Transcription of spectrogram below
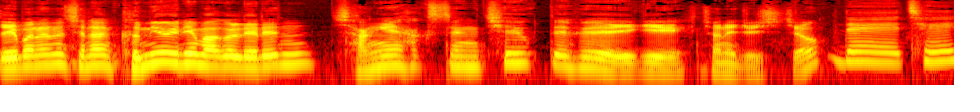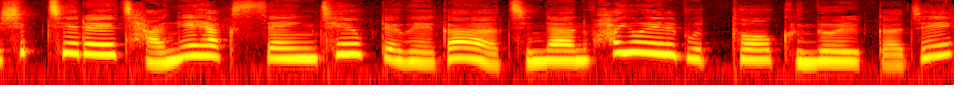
이번에는 지난 금요일에 막을 내린 장애 학생 체육 대회 얘기 전해주시죠. 네, 제 17회 장애 학생 체육 대회가 지난 화요일부터 금요일까지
